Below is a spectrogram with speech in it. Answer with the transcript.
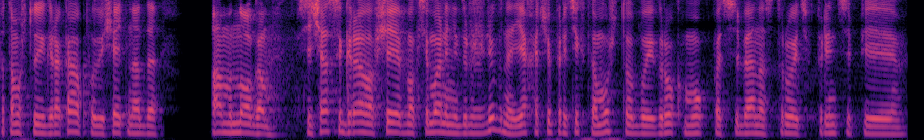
потому что игрока оповещать надо о многом. Сейчас игра вообще максимально недружелюбная. Я хочу прийти к тому, чтобы игрок мог под себя настроить, в принципе,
